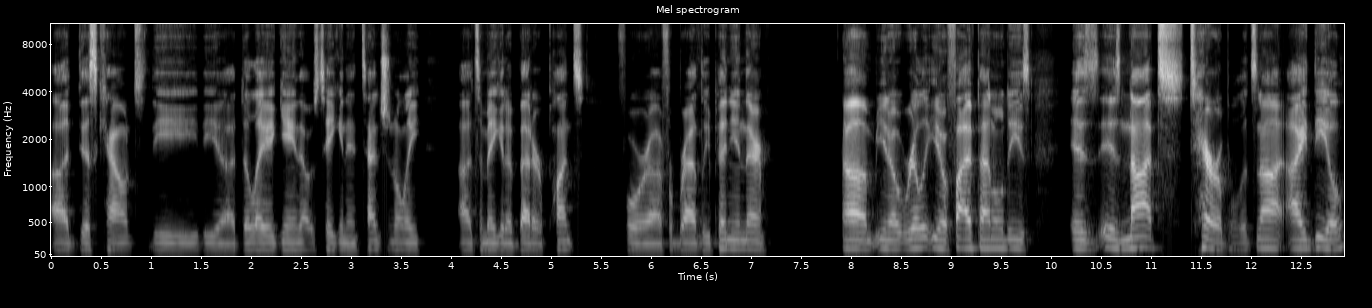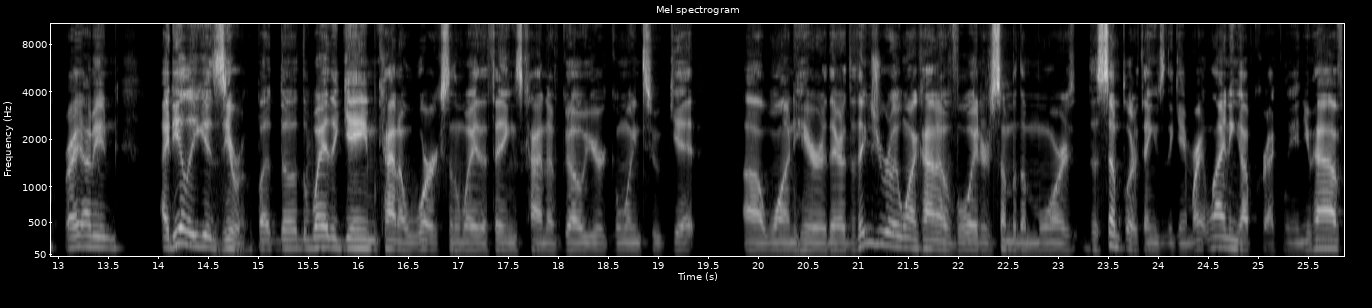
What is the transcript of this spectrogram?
uh, discount the the uh, delay game that was taken intentionally uh, to make it a better punt for uh, for Bradley Pinion there. Um, you know, really, you know, five penalties is is not terrible. It's not ideal, right? I mean, ideally you get zero, but the the way the game kind of works and the way the things kind of go, you're going to get uh, one here or there. The things you really want to kind of avoid are some of the more the simpler things in the game, right? Lining up correctly, and you have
